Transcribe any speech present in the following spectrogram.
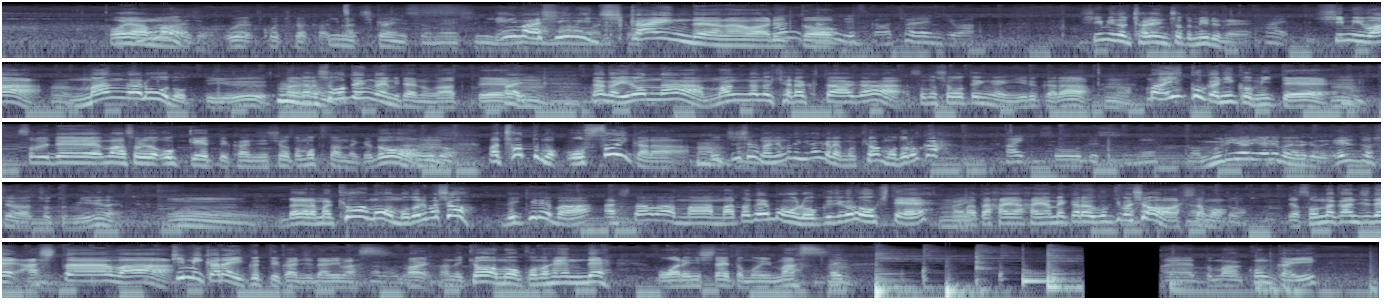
富山。でしょ？上こっちから今近いんですよね氷見今氷見近いんだよな割何と何ですか？チャレンジは氷見のチャレンジちょっと見るね。はい。氷見は、漫画ロードっていう、んなんか商店街みたいのがあって、はい。なんかいろんな漫画のキャラクターがその商店街にいるから、まあ1個か2個見て、それでまあそれで OK っていう感じにしようと思ってたんだけどまあ、ちょっともう遅いから、うん。どっちにしろ何もできないからもう今日は戻ろうか。はい。そうですね。まあ無理やりやればやるけど絵としてはちょっと見れないもんうん。だからまあ今日はもう戻りましょう。できれば明日はまあまたでも6時頃起きて、はいまた早早めから動きましょう明日も。じゃあそんな感じで明日は氷見から行くっていう感じになります。なはい。なんで今日はもうこの辺で終わりにしたいと思います、はい。えっ、とまあ今回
